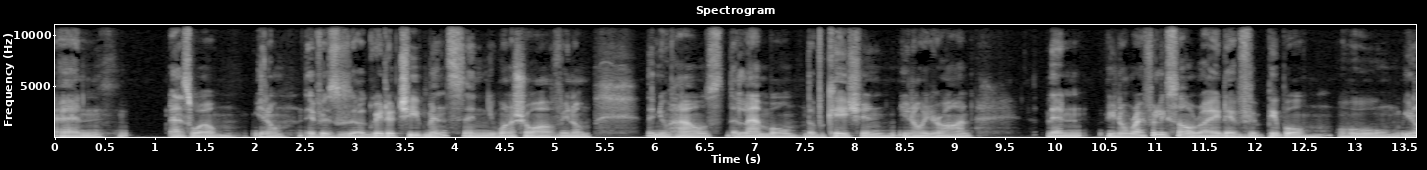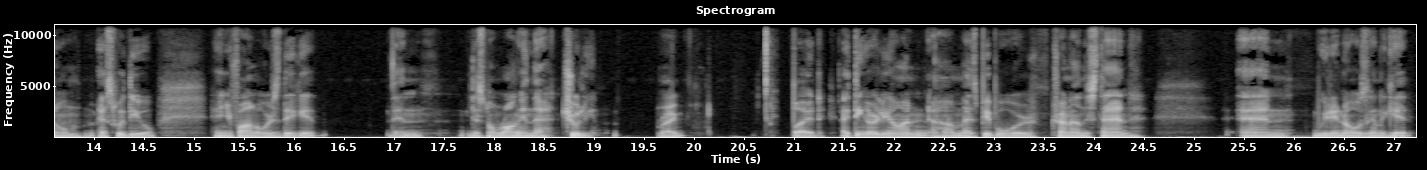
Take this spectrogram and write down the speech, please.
and as well, you know, if it's uh, great achievements and you want to show off, you know, the new house, the Lambo, the vacation, you know, you're on, then you know rightfully so right if people who you know mess with you and your followers dig it then there's no wrong in that truly right but i think early on um, as people were trying to understand and we didn't know it was going to get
